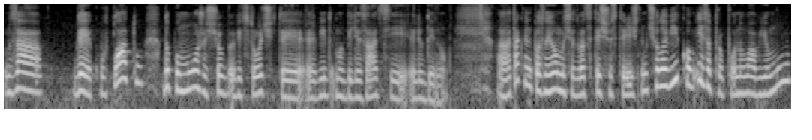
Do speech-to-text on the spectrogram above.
за деяку плату допоможе, щоб відстрочити е, від мобілізації людину. Е, Так він познайомився з 26-річним чоловіком і запропонував йому,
